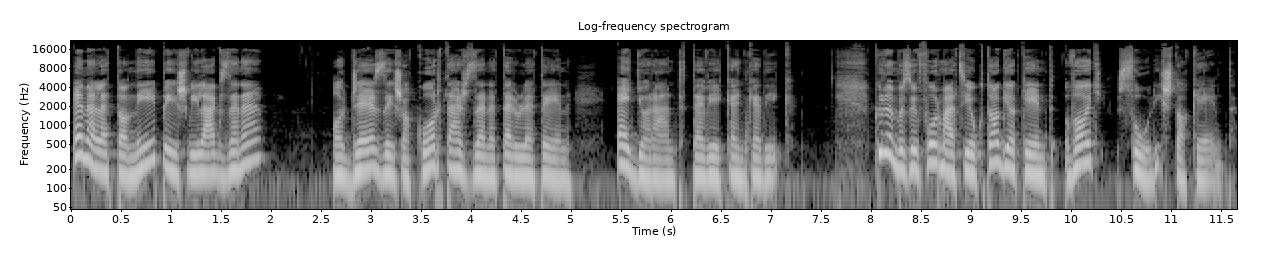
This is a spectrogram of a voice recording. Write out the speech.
emellett a nép és világzene, a jazz és a kortás zene területén egyaránt tevékenykedik. Különböző formációk tagjaként vagy szólistaként.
